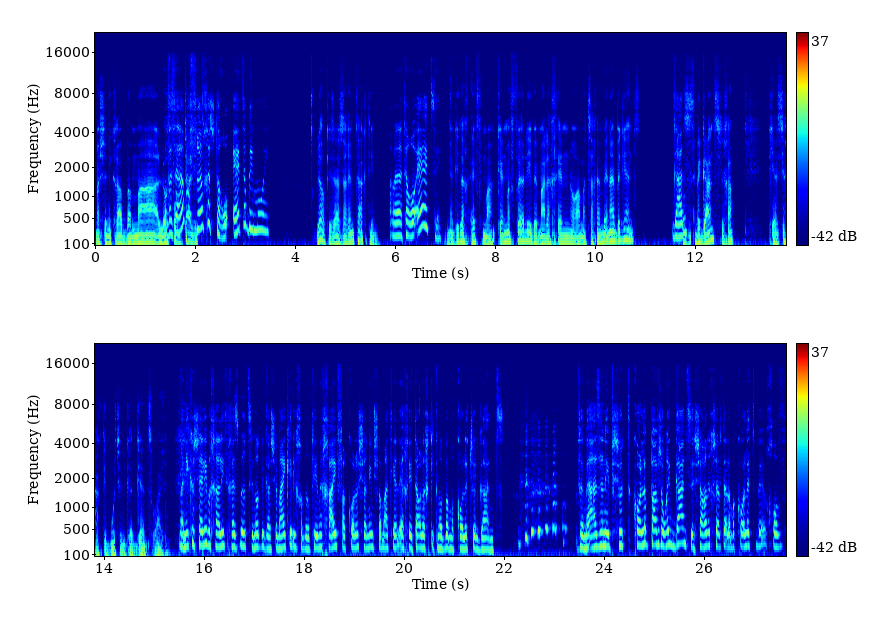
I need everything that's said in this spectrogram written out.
מה שנקרא במה לא אבל זה פרונטלית. לא מפריע לך שאתה רואה את הבימוי? לא, כי זה עזרים טקטיים. אבל אתה רואה את זה. אני אגיד לך איפה, מה כן מפריע לי, ומה לכן נורא מצא חן בעיניי בגנץ. גנץ? בגנץ, סליחה. כי אז שיחקתי דמות שנקראת גנץ, וואי. ואני קשה לי בכלל להתייחס ברצינות, בגלל שמייקל היא חברתי מחיפה, כל השנים שמעתי על איך היא הייתה הולכת לקנות במכולת של גנץ. ומאז אני פשוט, כל פעם שאומרים גנץ, ישר אני חושבת על המכולת ברחוב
